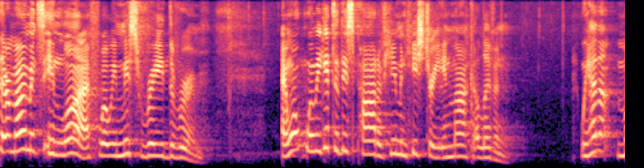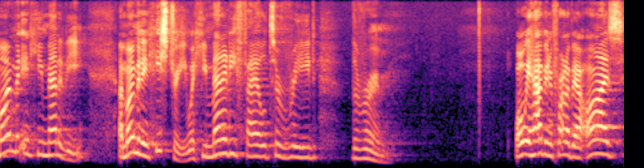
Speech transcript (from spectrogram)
There are moments in life where we misread the room. And when we get to this part of human history in Mark 11, we have a moment in humanity, a moment in history where humanity failed to read the room. What we have in front of our eyes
